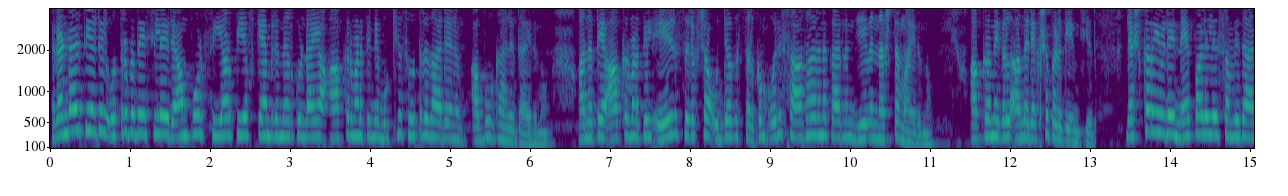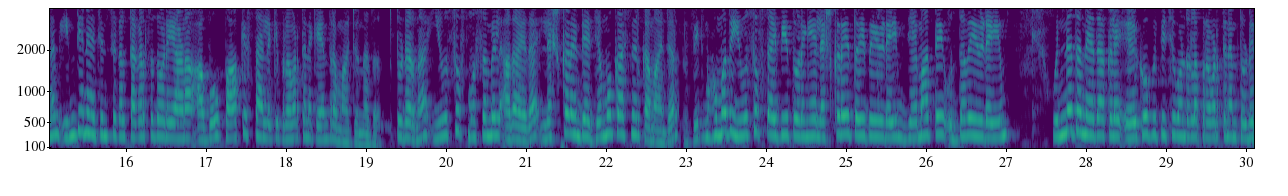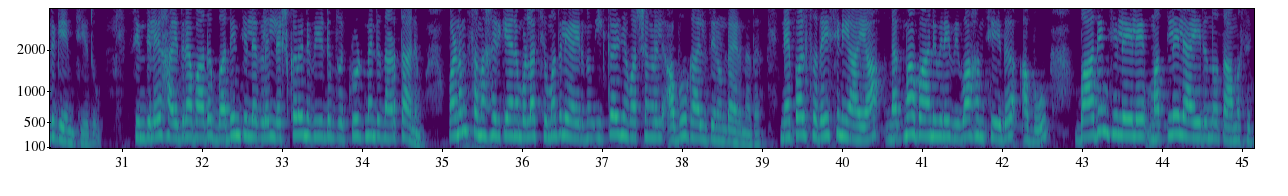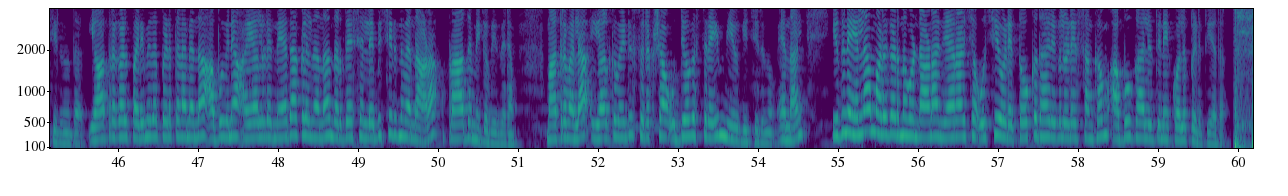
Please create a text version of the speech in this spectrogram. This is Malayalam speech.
രണ്ടായിരത്തി എട്ടിൽ ഉത്തർപ്രദേശിലെ Rampur C R P F ക്യാമ്പിന് നേർക്കുണ്ടായ ആക്രമണത്തിന്റെ മുഖ്യ സൂത്രധാരനും അബു ഖാലിദായിരുന്നു അന്നത്തെ ആക്രമണത്തിൽ ഏഴ് സുരക്ഷാ ഉദ്യോഗസ്ഥർക്കും ഒരു സാധാരണക്കാരനും ജീവൻ നഷ്ടമായിരുന്നു. ആക്രമികൾ അന്ന് രക്ഷപ്പെടുകയും ചെയ്തു. ലഷ്കറയുടെ നേപ്പാളിലെ സംവിധാനം ഇന്ത്യൻ ഏജൻസികൾ തകർത്തതോടെയാണ് അബു പാകിസ്ഥാനിലേക്ക് പ്രവർത്തന കേന്ദ്രം മാറ്റുന്നത്. തുടർന്ന് യൂസുഫ് മുസമ്മിൽ അതായത് ലഷ്കറിന്റെ ജമ്മു കാശ്മീർ കമാൻഡർ മുഹമ്മദ് യൂസുഫ് തൈബി തുടങ്ങിയ ലഷ്കർ എ തൊയ്ബയുടെയും ജമാത്തെ ഉദ്ധവയുടെയും ഉന്നത നേതാക്കളെ ഏകോപിപ്പിച്ചുകൊണ്ടുള്ള പ്രവർത്തനം തുടരുകയും ചെയ്തു. സിന്ധിലെ ഹൈദരാബാദ് ബദിൻ ജില്ലകളിൽ ലഷ്കറിന് വീണ്ടും റിക്രൂട്ട്മെന്റ് നടത്താനും പണം സമാഹരിക്കാനുമുള്ള ചുമതലയായിരുന്നു ഇക്കഴിഞ്ഞ വർഷങ്ങളിൽ അബു ഖാലിദിനുണ്ടായിരുന്നത്. നേപ്പാൾ സ്വദേശിനിയായ നഗ്മ ബാനുവിനെ വിവാഹം ചെയ്ത് അബു ബാദിൻ ജില്ലയിലെ മത്ലയിലായിരുന്നു താമസിച്ചിരുന്നത്. യാത്രകൾ പരിമിതപ്പെടുത്തണമെന്ന് അബുവിന് അയാളുടെ നേതാക്കളിൽ നിന്ന് നിർദ്ദേശം ലഭിച്ചിരുന്നുവെന്നാണ് പ്രാഥമിക വിവരം. മാത്രമല്ല ഇയാൾക്ക് വേണ്ടി സുരക്ഷാ ഉദ്യോഗസ്ഥരെയും നിയോഗിച്ചിരുന്നു. എന്നാൽ ഇതിനെല്ലാം മറികടന്നുകൊണ്ടാണ് ഞായറാഴ്ച ഉച്ചയോടെ തോക്കുധാരികളുടെ സംഘം അബു ഖാലിദിനെ കൊലപ്പെടുത്തിയത്. together.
